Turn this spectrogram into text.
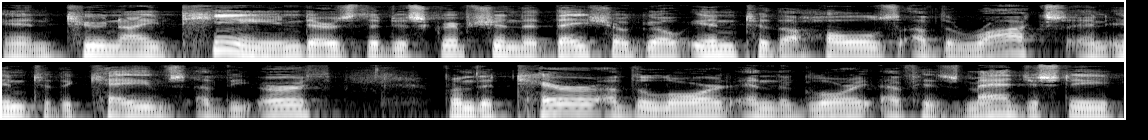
In 219, there's the description that they shall go into the holes of the rocks and into the caves of the earth from the terror of the Lord and the glory of his majesty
